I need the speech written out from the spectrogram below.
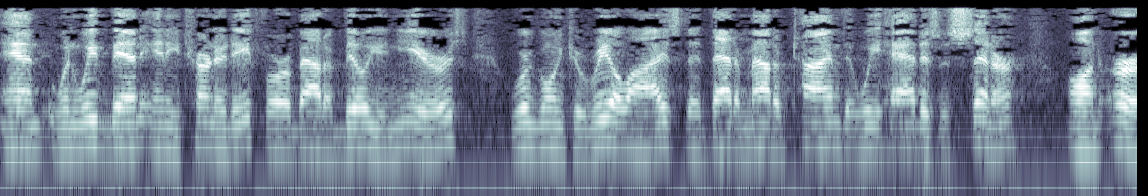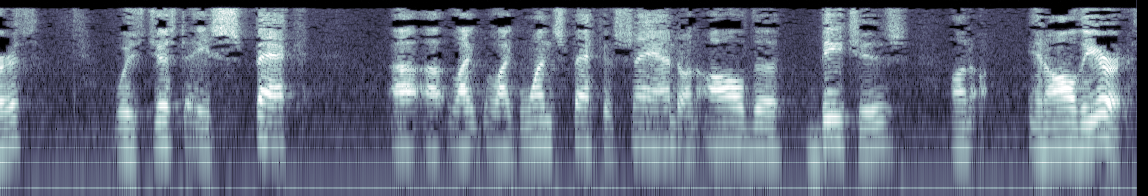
And when we've been in eternity for about a billion years, we're going to realize that that amount of time that we had as a sinner on earth was just a speck uh, uh, like, like one speck of sand on all the beaches on, in all the earth.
